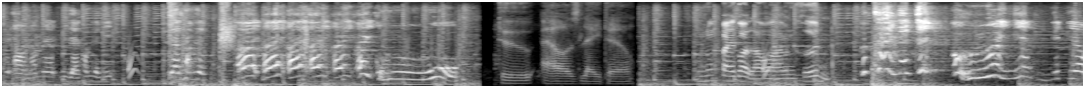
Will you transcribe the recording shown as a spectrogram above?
ไม่เอานะแม่อย่าทำอย่างนี้อย่าทำอย่างเอ้ยเอ้ยเอ้ยเอ้ยเอ้ยเอ้ยโอ้โห Two hours later. มึงต้องไปก่อนลาวามันขึ้นก็ใช่ไงจิโอ้โหไอ้เงี้ยนิดเดียว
